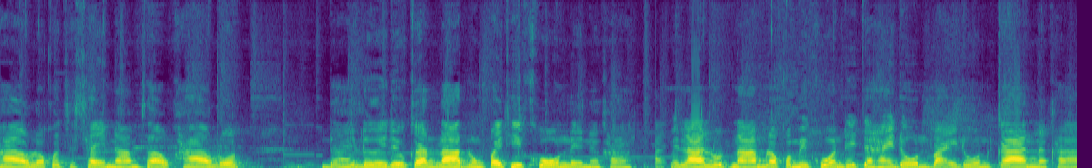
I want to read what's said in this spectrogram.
ข้าวเราก็จะใช้น้ำซาวข้าวลดได้เลยเดียวการราดลงไปที่โคนเลยนะคะ เวลาลดน้ำเราก็ไม่ควรที่จะให้โดนใบโดนก้านนะคะ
